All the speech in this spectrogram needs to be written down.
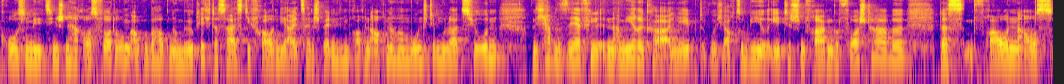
großen medizinischen Herausforderungen auch überhaupt nur möglich. Das heißt, die Frauen, die Eizellen spenden, brauchen auch eine Hormonstimulation. Und ich habe sehr viel in Amerika erlebt, wo ich auch zu bioethischen Fragen geforscht habe, dass Frauen aus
